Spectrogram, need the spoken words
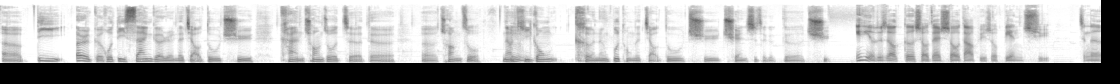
呃第二个或第三个人的角度去看创作者的呃创作，那提供可能不同的角度去诠释这个歌曲。因为有的时候歌手在收到比如说编曲。整个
